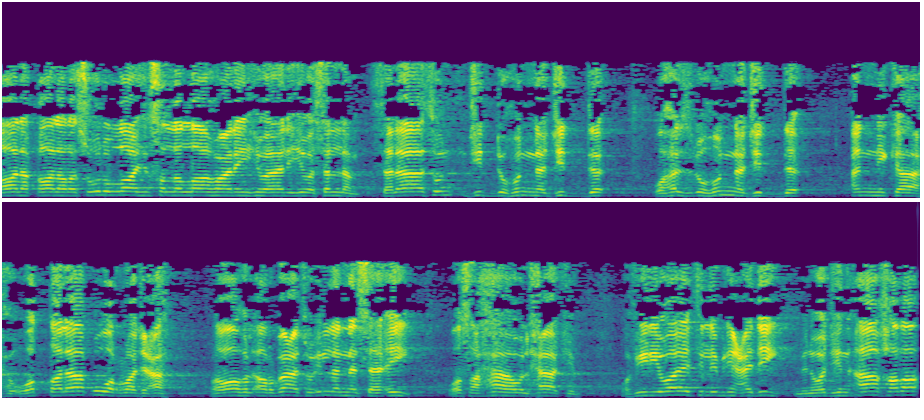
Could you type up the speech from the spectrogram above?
قال قال رسول الله صلى الله عليه وآله وسلم ثلاث جدهن جد. وهزلهن جد النكاح والطلاق والرجعة. رواه الأربعة إلا النسائي وصححه الحاكم. وفي رواية لابن عدي من وجه آخر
